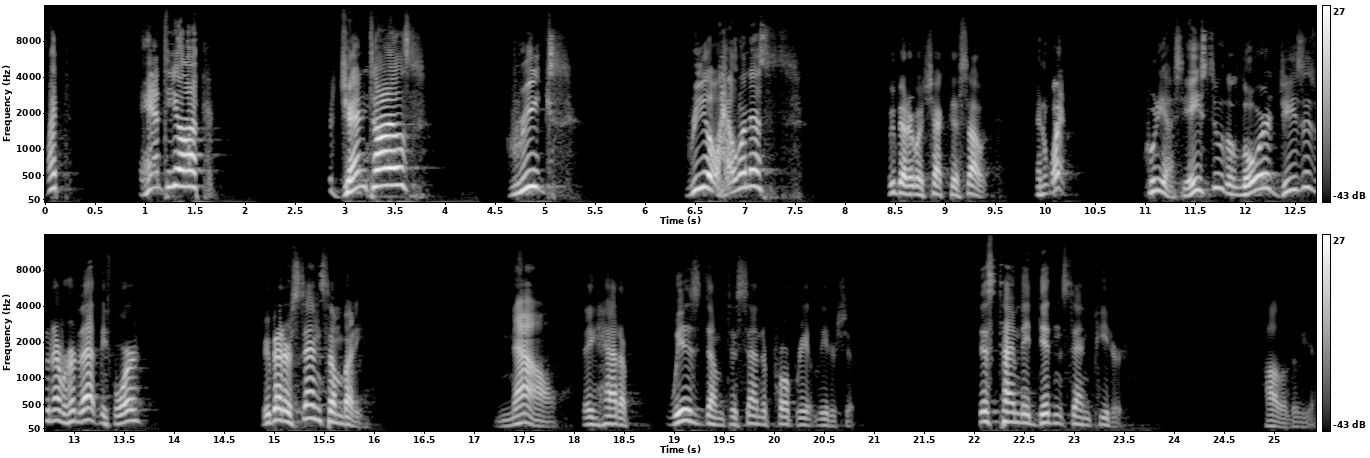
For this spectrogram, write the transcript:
What? Antioch? Gentiles, Greeks, real Hellenists. We better go check this out. And what? Kurios, Yesu, the Lord, Jesus? We never heard of that before. We better send somebody. Now, they had a wisdom to send appropriate leadership. This time they didn't send Peter. Hallelujah.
